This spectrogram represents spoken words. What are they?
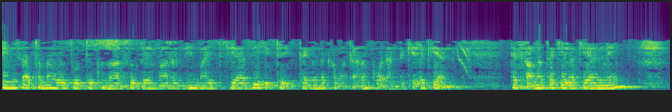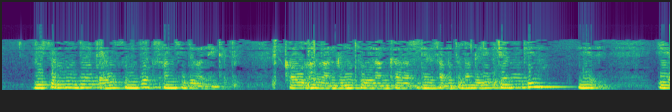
ඒ නිසා තමයි බුද්ධ ගුණ අසුභය මරණේ මෛත්‍රිය ආදී හිත එක්තෙන වෙන කමඨාන කොඩන්න කියලා කියන්නේ. දැන් සමත කියලා කියන්නේ විසරුමුදයක් අවසුමුදයක් සංසිඳවන එකට. කවුරු හරි රංගමුත් වේ ලංකාව අපි දැන් සමත මණ්ඩලයකට යනවා කියනවා නේද? ඒ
